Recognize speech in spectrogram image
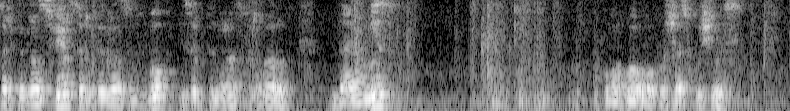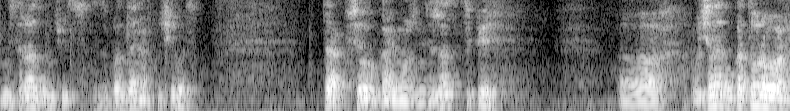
45 градусов вверх, 45 градусов в бок и 45 градусов разворот. Давим вниз. О, о, о, вот сейчас включилось. Не сразу, но чуть с запозданием включилось. Так, все, руками можно держаться теперь. А, у человека, у которого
